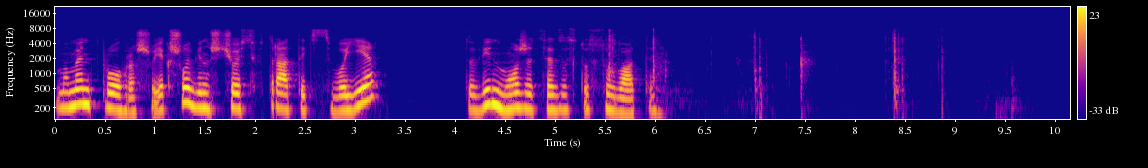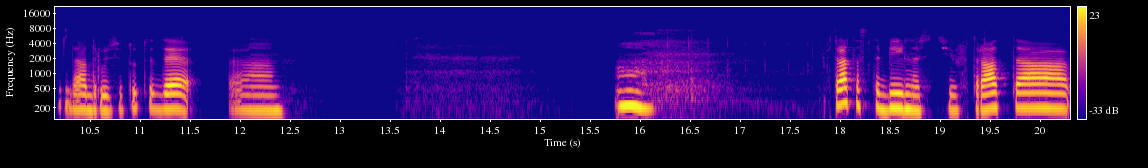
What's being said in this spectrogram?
момент програшу. Якщо він щось втратить своє, то він може це застосувати. Да, друзі, тут іде е, втрата стабільності, втрата,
